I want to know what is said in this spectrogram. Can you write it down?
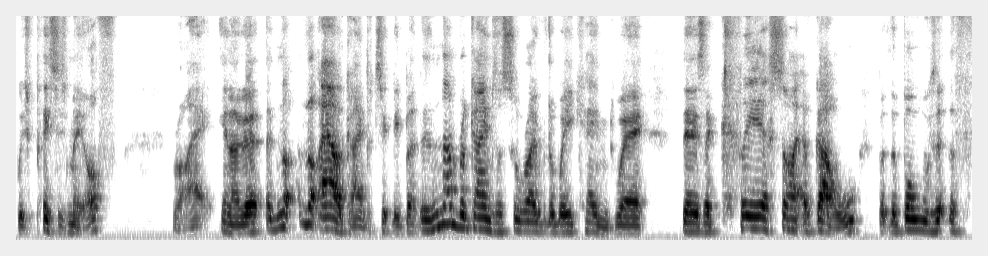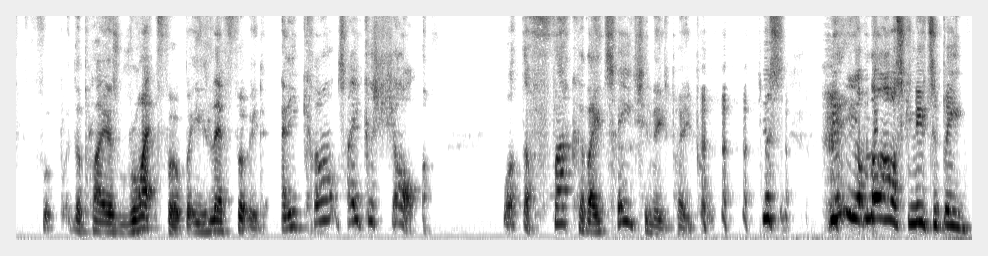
which pisses me off. Right, you know, not not our game particularly, but the number of games I saw over the weekend where there's a clear sight of goal, but the ball's at the the player's right foot, but he's left-footed, and he can't take a shot. What the fuck are they teaching these people? Just I'm not asking you to be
